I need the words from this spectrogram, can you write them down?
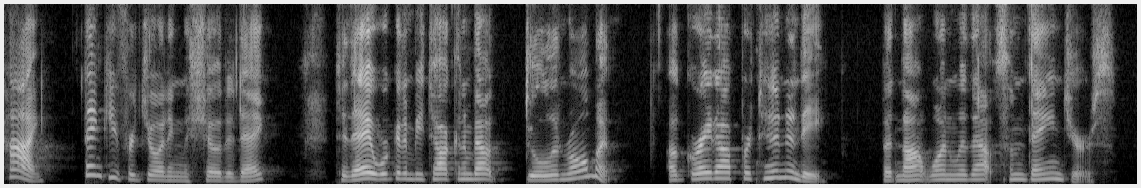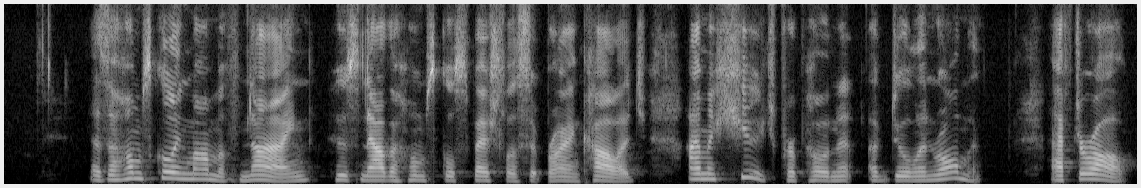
Hi, thank you for joining the show today. Today, we're going to be talking about dual enrollment, a great opportunity, but not one without some dangers. As a homeschooling mom of nine, who's now the homeschool specialist at Bryan College, I'm a huge proponent of dual enrollment. After all,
